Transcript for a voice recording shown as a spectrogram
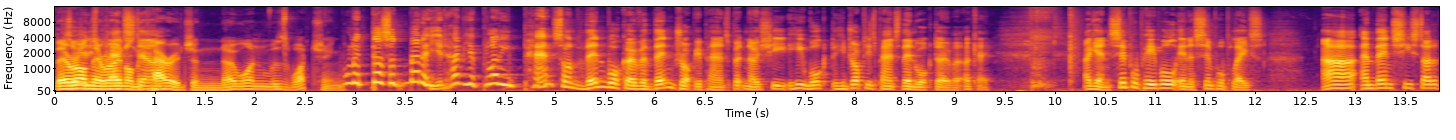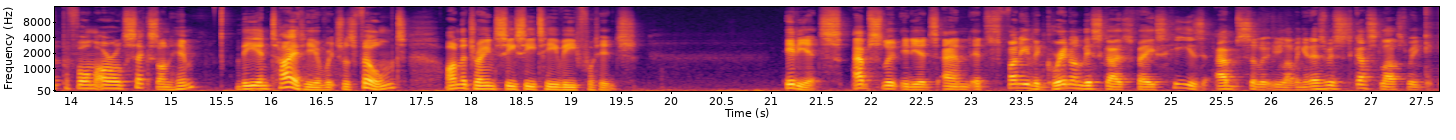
They were he on their own on the down. carriage, and no one was watching. Well, it doesn't matter. You'd have your bloody pants on, then walk over, then drop your pants. But no, she he walked, he dropped his pants, then walked over. Okay. Again, simple people in a simple place. Uh, and then she started to perform oral sex on him, the entirety of which was filmed on the train CCTV footage. idiots, absolute idiots. And it's funny the grin on this guy's face. He is absolutely loving it, as we discussed last week.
